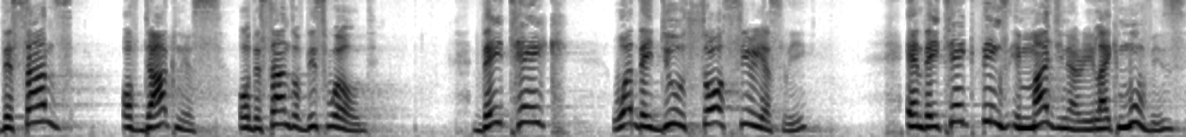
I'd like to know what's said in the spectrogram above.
The sons of darkness or the sons of this world, they take what they do so seriously and they take things imaginary like movies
